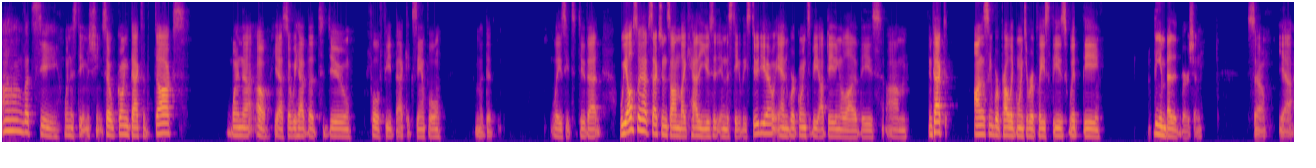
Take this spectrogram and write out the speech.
Uh, let's see, when the state machine. So going back to the docs, when, uh, oh, yeah, so we have the to do full feedback example. I'm a bit lazy to do that. We also have sections on like how to use it in the Stately Studio, and we're going to be updating a lot of these. Um, in fact, honestly, we're probably going to replace these with the the embedded version. So yeah,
